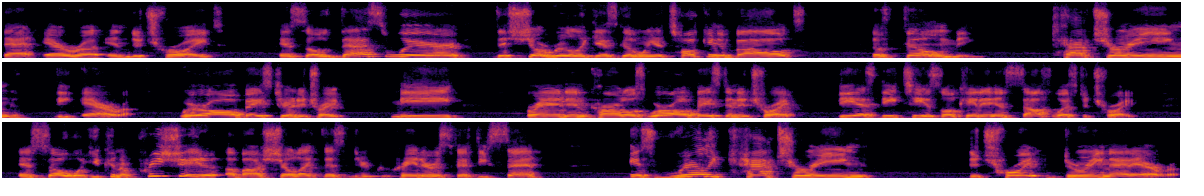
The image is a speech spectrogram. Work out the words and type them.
that era in Detroit. And so that's where this show really gets good when you're talking about the filming, capturing the era. We're all based here in Detroit. Me, Brandon, Carlos, we're all based in Detroit. DSDT is located in Southwest Detroit. And so, what you can appreciate about a show like this, the creator is 50 Cent, it's really capturing Detroit during that era.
